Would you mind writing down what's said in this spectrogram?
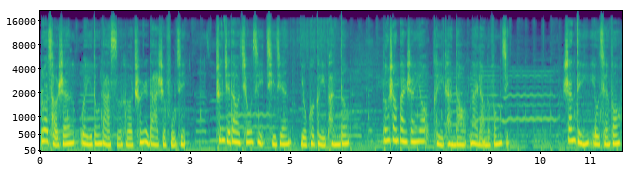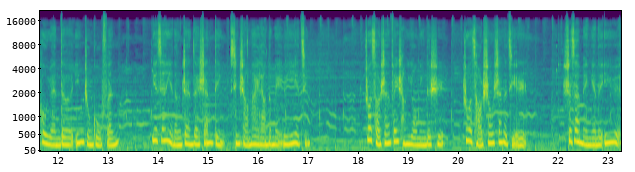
若草山位于东大寺和春日大社附近，春节到秋季期间，游客可以攀登，登上半山腰可以看到奈良的风景。山顶有前方后园的英冢古坟，夜间也能站在山顶欣赏奈良的美丽夜景。若草山非常有名的是若草烧山的节日。是在每年的一月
